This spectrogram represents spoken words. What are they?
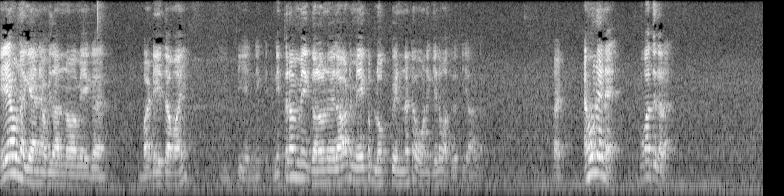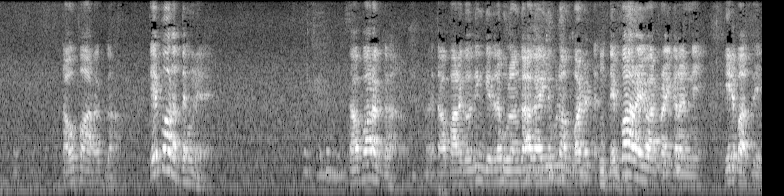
ඒ වුණ ගැන අපි දන්නවා මේක බඩේ තමයි තියෙන්නේ කියලා. නිතරම මේ ගලවන වෙලාවට මේක બ્લોක් වෙන්නට ඕන කියලා මතක තියාගන්න. right. ඇහුනේ නැහැ. මොකද්ද කරන්නේ? තව පාරක් ගන්න. ඒ පාරත් ඇහුනේ නැහැ. තව පාරක් ගන්නවා. තව පාරක් ගිහින් ගෙදර හුලං ගහ ගහ ඉන්න පුළුවන් බඩට. දෙපාරයි වා try කරන්නේ. ඊට පස්සේ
